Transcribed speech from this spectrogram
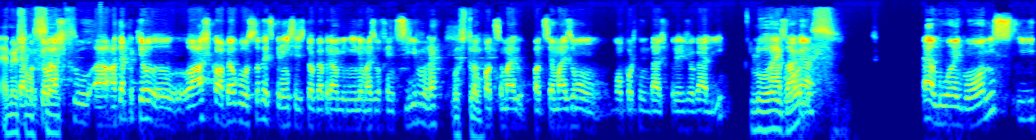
Emerson até porque, eu acho, que, até porque eu, eu, acho que o Abel gostou da experiência de ter o Gabriel Menino mais ofensivo, né? Gostou. Então pode ser mais, pode ser mais um, uma oportunidade para ele jogar ali. Luan zaga, Gomes? É, Luan e Gomes. E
